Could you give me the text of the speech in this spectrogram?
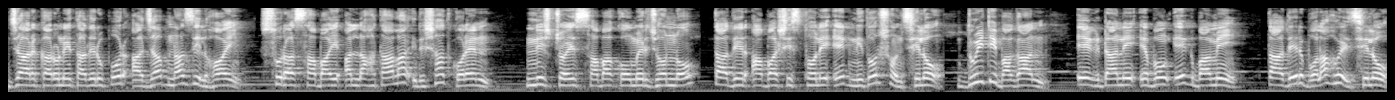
যার কারণে তাদের উপর আজাব নাজিল হয়। সুরা সাবাই আল্লাহ তাআলা ইরশাদ করেন নিশ্চয় সাবা কৌমের জন্য তাদের আবাসস্থলে এক নিদর্শন ছিল। দুইটি বাগান, এক ডানে এবং এক বামে তাদের বলা হয়েছিল,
